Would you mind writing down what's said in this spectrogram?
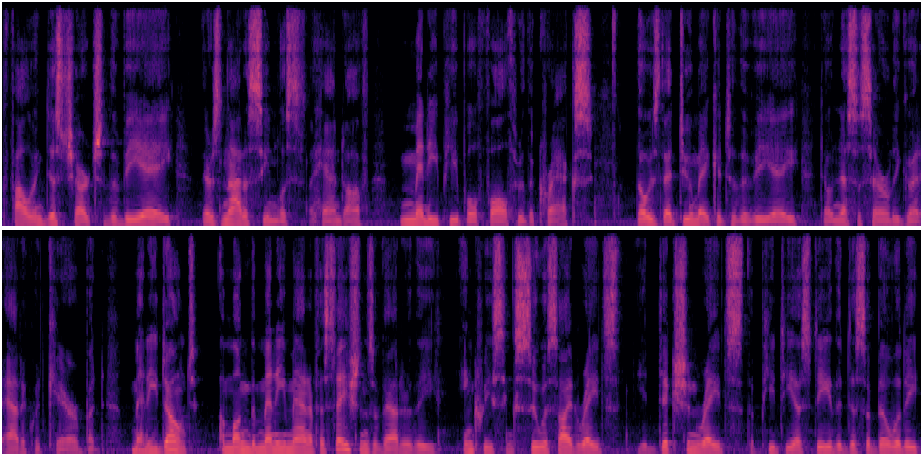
following discharge to the VA, there's not a seamless handoff. Many people fall through the cracks. Those that do make it to the VA don't necessarily get adequate care, but many don't. Among the many manifestations of that are the increasing suicide rates, the addiction rates, the PTSD, the disability,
